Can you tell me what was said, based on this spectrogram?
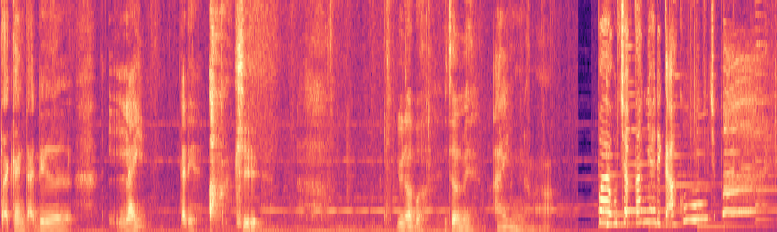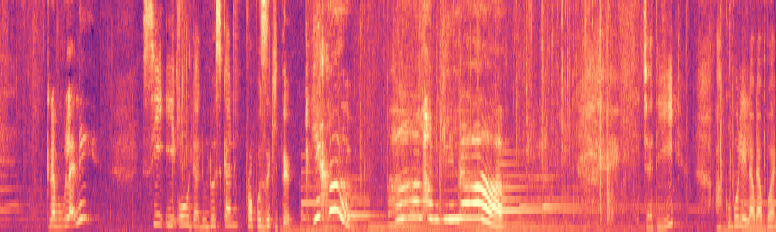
Takkan tak ada lain? Tak ada. Okay. You nak apa? You tell me. I nak. Cepat ucap tahniah dekat aku. Cepat. Kenapa pula ni? CEO dah luluskan proposal kita. Ya ke? Alhamdulillah. Jadi, aku bolehlah buat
